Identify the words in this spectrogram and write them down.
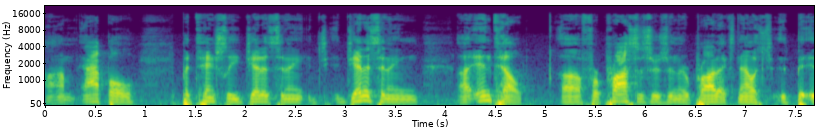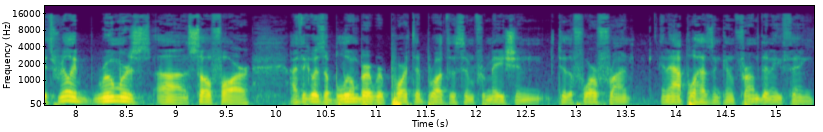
um, Apple potentially jettisoning, jettisoning uh, Intel uh, for processors in their products. Now, it's, it's really rumors uh, so far. I think it was a Bloomberg report that brought this information to the forefront, and Apple hasn't confirmed anything.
